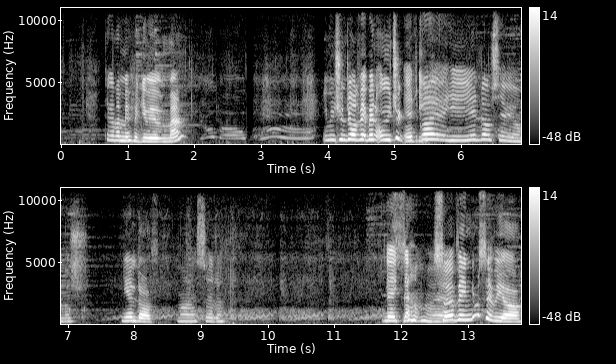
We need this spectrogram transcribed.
Tekrardan Mefe gibiyim ben. 23. oldu ve ben oyuncu... Edgar Yellow seviyormuş. Yeldor. Ma sarı. Reklam mı? Sarı rengi mi seviyor?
